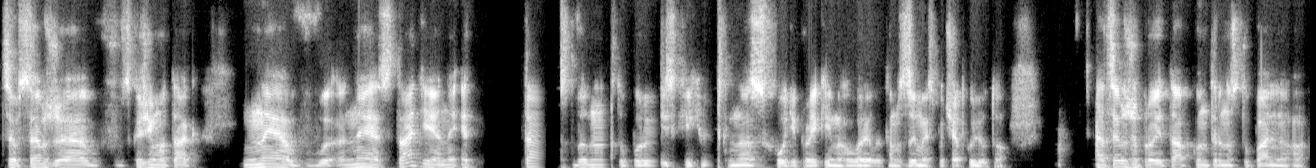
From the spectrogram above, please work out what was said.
це все вже, скажімо так, не в не стадія, не етап наступу російських військ на сході, про який ми говорили там зими з початку лютого. А це вже про етап контрнаступального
